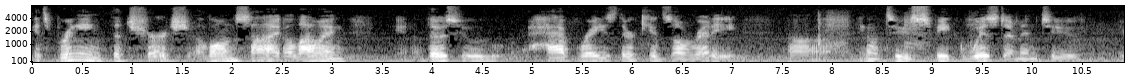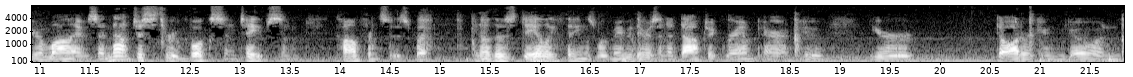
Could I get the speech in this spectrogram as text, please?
it's bringing the church alongside, allowing you know, those who have raised their kids already, uh, you know, to speak wisdom into your lives, and not just through books and tapes and conferences, but you know those daily things where maybe there's an adopted grandparent who your daughter can go and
